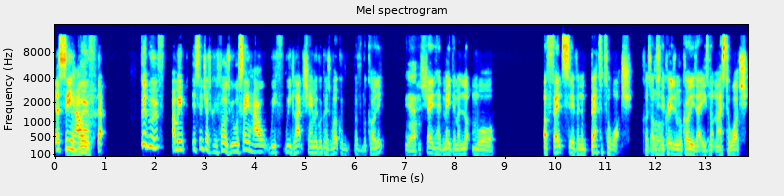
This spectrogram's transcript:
let's see Good how move. that. Good move. I mean, it's interesting because folks, we were saying how we we like Shane McGuigan's work with with McCauley. Yeah. Shane had made them a lot more offensive and better to watch because obviously Mm. the criticism of Cody is that he's not nice to watch,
